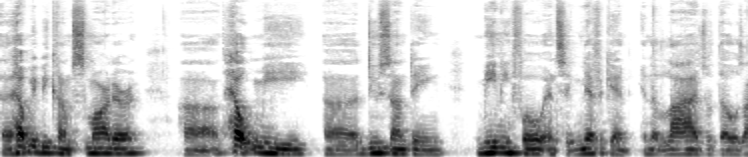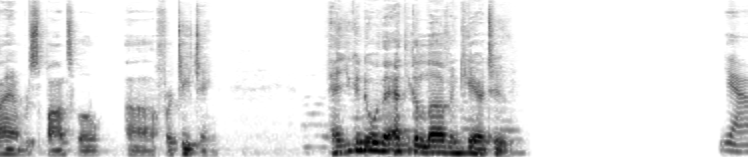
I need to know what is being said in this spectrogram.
uh, help me become smarter, uh, help me uh, do something meaningful and significant in the lives of those I am responsible uh, for teaching. And you can do it with the ethic of love and care too. Yeah.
